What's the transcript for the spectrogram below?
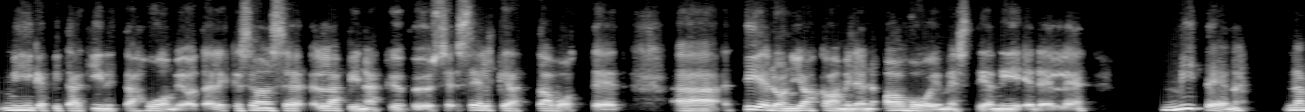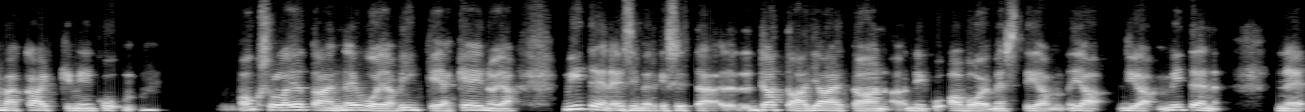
mihinkä pitää kiinnittää huomiota. Eli se on se läpinäkyvyys, selkeät tavoitteet, tiedon jakaminen avoimesti ja niin edelleen. Miten nämä kaikki niin kuin onko sulla jotain neuvoja, vinkkejä, keinoja, miten esimerkiksi sitä dataa jaetaan niin kuin avoimesti ja, ja, ja miten ne,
